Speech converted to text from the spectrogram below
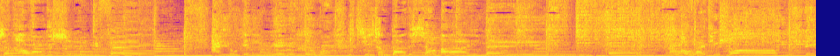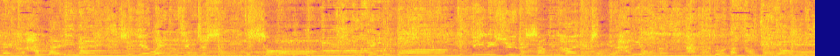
身后的是与非，还有隐隐约约和我一起长大的小暧昧。后来听说，李雷和韩梅梅，谁也未能牵着谁的手。你飞回我，你离去了上海，身边还有了那么多男朋友。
